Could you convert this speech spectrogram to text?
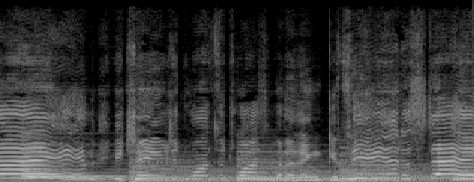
name. He changed it once or twice, but I think it's here to stay.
